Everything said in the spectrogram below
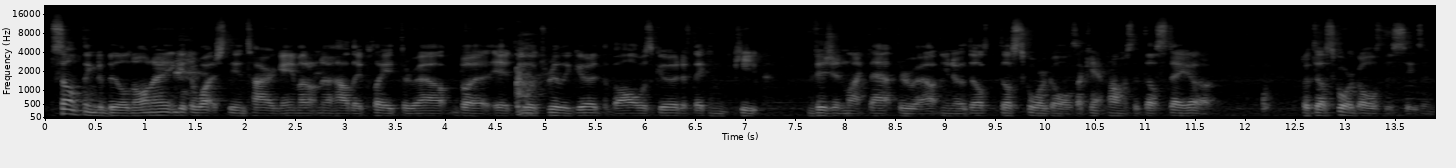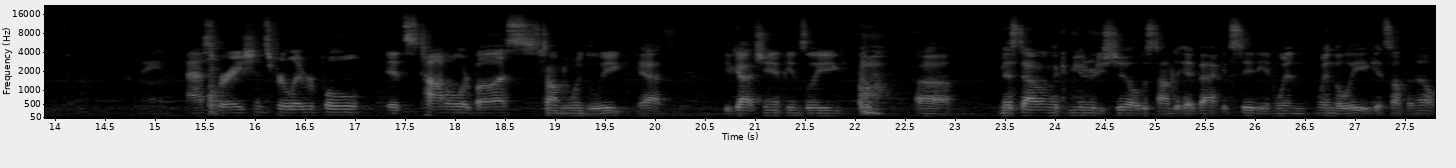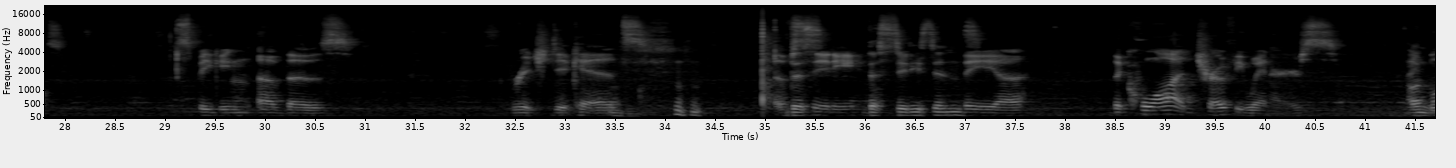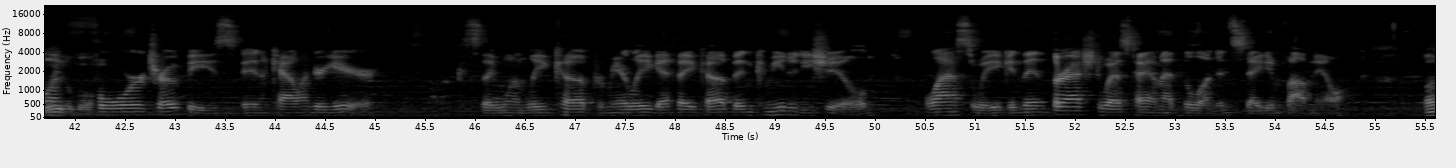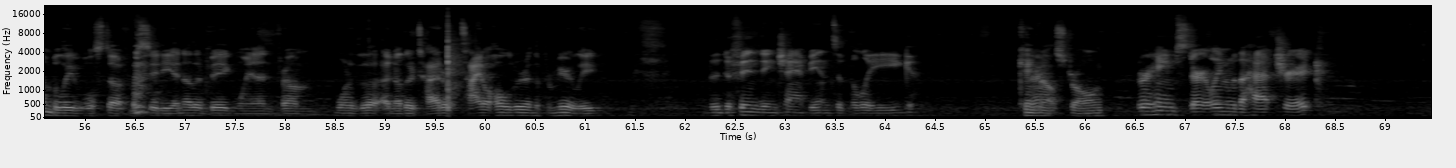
something to build on. I didn't get to watch the entire game. I don't know how they played throughout, but it looked really good. The ball was good. If they can keep vision like that throughout, you know, they'll they'll score goals. I can't promise that they'll stay up, but they'll score goals this season. I mean, aspirations for Liverpool. It's title or It's bust. time to win the league. Yeah, you've got Champions League. Uh, missed out on the Community Shield. It's time to hit back at City and win win the league. Get something else. Speaking of those rich dickheads of This- City, the Citizens. the uh, the quad trophy winners. Unbelievable. Four trophies in a calendar year. Because they won League Cup, Premier League, FA Cup, and Community Shield last week, and then thrashed West Ham at the London Stadium 5 0. Unbelievable stuff from City. Another big win from one of the another title title holder in the Premier League. The defending champions of the league. Came Right. out strong. Raheem Sterling with a hat trick.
